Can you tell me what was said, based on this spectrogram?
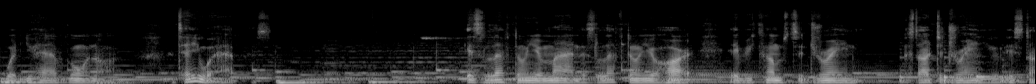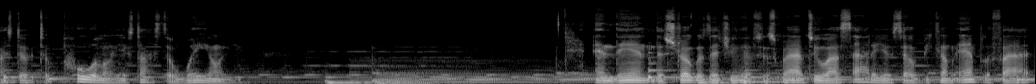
what you have going on? I'll tell you what happens. It's left on your mind, it's left on your heart. It becomes to drain, start to drain you. It starts to, to pull on you, it starts to weigh on you. And then the struggles that you have subscribed to outside of yourself become amplified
